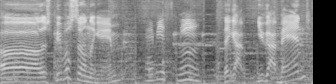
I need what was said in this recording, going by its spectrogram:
Uh, there's people still in the game. Maybe it's me. They got you got banned.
